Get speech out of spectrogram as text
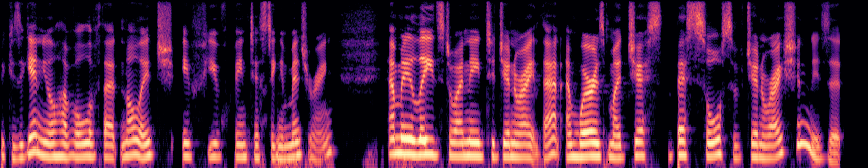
Because again, you'll have all of that knowledge if you've been testing and measuring. How many leads do I need to generate that? And where is my jes- best source of generation? Is it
